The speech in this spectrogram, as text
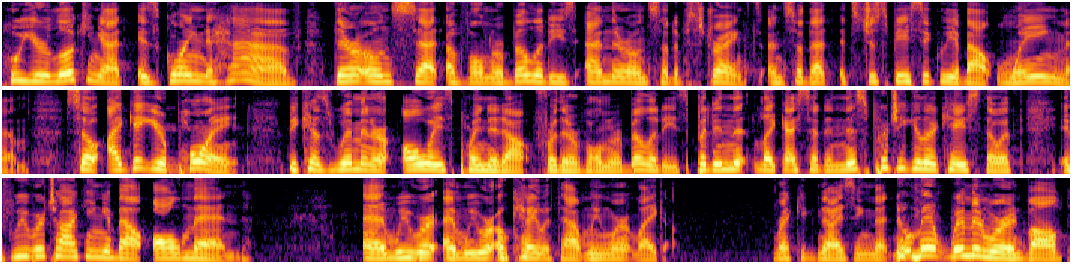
who you're looking at is going to have their own set of vulnerabilities and their own set of strengths. And so that it's just basically about weighing them. So I get your Mm-hmm. point because women are always pointed out for their vulnerabilities. But in the, like I said, in this particular case though, if if we were talking about all men, and we were and we were okay with that. And we weren't like recognizing that no men, women were involved.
